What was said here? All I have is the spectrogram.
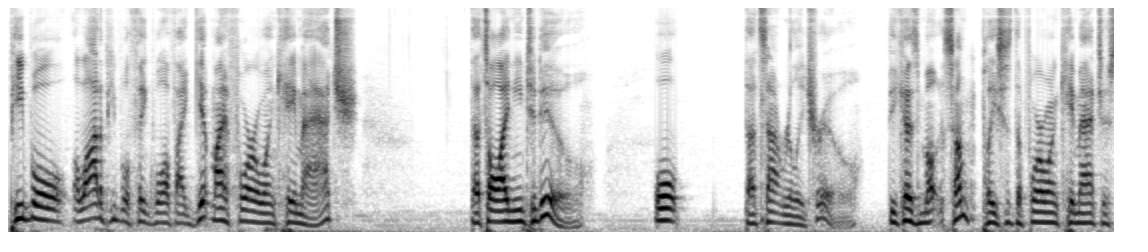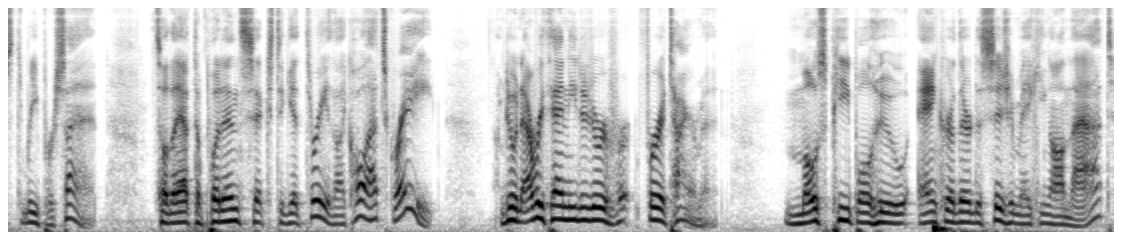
People, a lot of people think, well, if I get my 401k match, that's all I need to do. Well, that's not really true because mo- some places the 401k match is three percent, so they have to put in six to get three. They're like, oh, that's great. I'm doing everything I need to do for, for retirement. Most people who anchor their decision making on that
